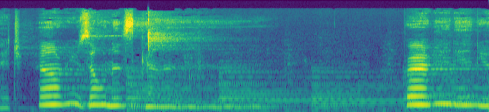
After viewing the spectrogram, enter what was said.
that Arizona sky burning in your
